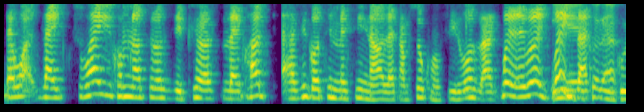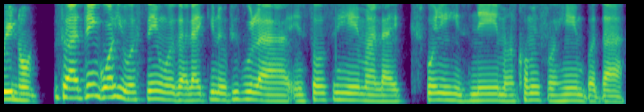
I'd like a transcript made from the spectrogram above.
Silly. What? Like, why are you coming out to us as a PR? Like, how has it gotten messy now? Like, I'm so confused. What's like? What, what, what Yeah, exactly is I- going on? So I think what he was saying was that like, you know, people are insulting him and like spoiling his name and coming for him, but that,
